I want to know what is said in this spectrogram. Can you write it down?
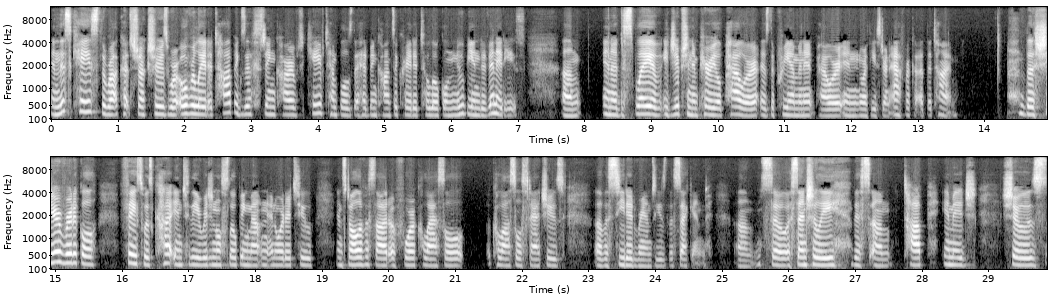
In this case, the rock-cut structures were overlaid atop existing carved cave temples that had been consecrated to local Nubian divinities um, in a display of Egyptian imperial power as the preeminent power in northeastern Africa at the time. The sheer vertical face was cut into the original sloping mountain in order to install a facade of four colossal, colossal statues of a seated Ramses II. Um, so essentially, this um, top image shows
